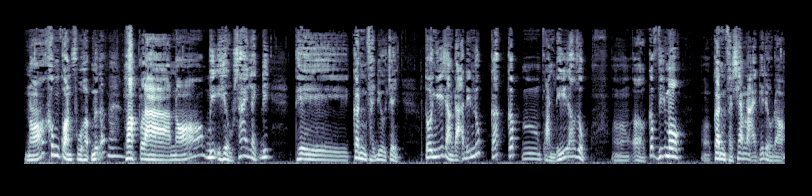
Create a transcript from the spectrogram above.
nó không còn phù hợp nữa vâng. hoặc là nó bị hiểu sai lệch đi thì cần phải điều chỉnh tôi nghĩ rằng đã đến lúc các cấp ừ, quản lý giáo dục ờ, ở cấp vĩ mô ờ, cần phải xem lại cái điều đó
